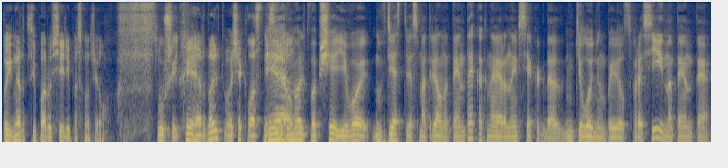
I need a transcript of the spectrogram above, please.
по инерции пару серий посмотрел. Слушай, Хей, Арнольд вообще классный Эй, сериал. Арнольд вообще, его ну, в детстве смотрел на ТНТ, как, наверное, и все, когда Никелодион появился в России на ТНТ,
